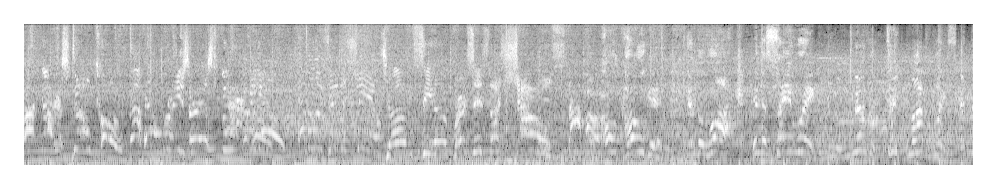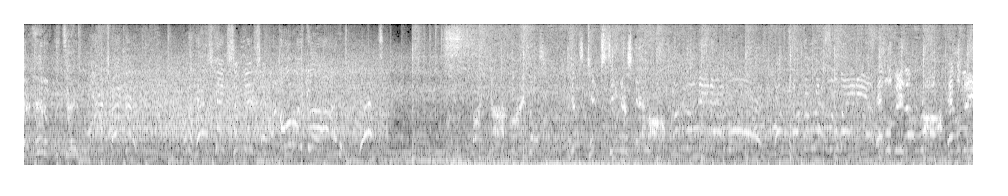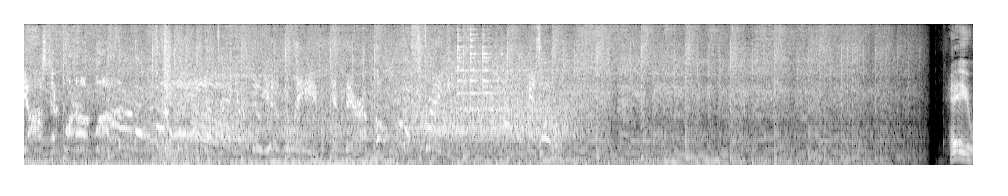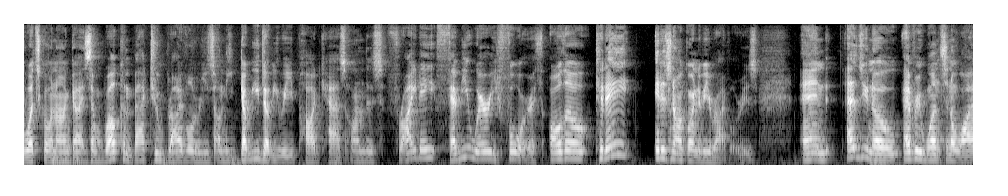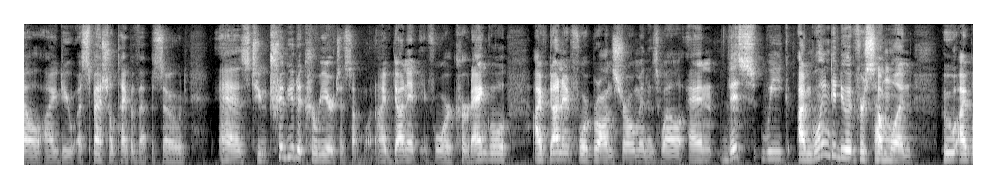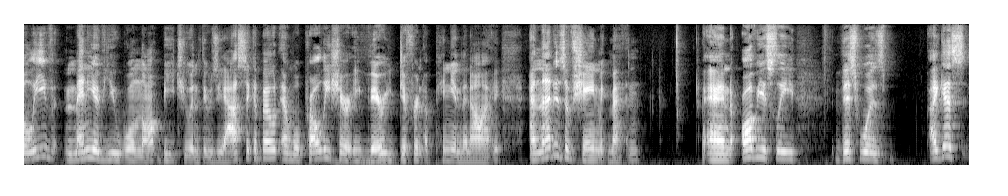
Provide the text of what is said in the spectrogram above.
Rock is Stone Cold. The Hellraiser is back. Here we go. Evolution of the Shield. John Cena versus the Showstopper. Hulk Hogan and The Rock in the same ring. You will never take my place at the head of the table. Undertaker with a Hell's Gate submission. Oh my God! What? My God, Michaels just kicked Cena's head off. The Monday Night It'll be The Rock. It'll be Austin one on one. The. Do you believe in miracles? The streak is over. Hey, what's going on, guys, and welcome back to Rivalries on the WWE podcast on this Friday, February 4th. Although today it is not going to be Rivalries. And as you know, every once in a while I do a special type of episode as to tribute a career to someone. I've done it for Kurt Angle. I've done it for Braun Strowman as well. And this week, I'm going to do it for someone who I believe many of you will not be too enthusiastic about and will probably share a very different opinion than I, and that is of Shane McMahon. And obviously, this was, I guess,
